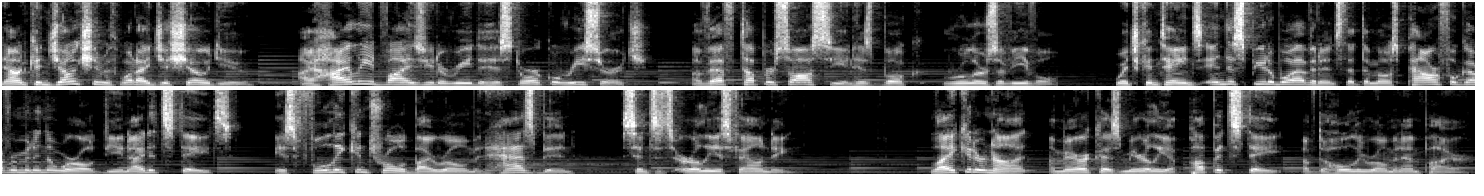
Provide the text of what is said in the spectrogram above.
Now, in conjunction with what I just showed you, I highly advise you to read the historical research of F. Tupper Saucy in his book, Rulers of Evil, which contains indisputable evidence that the most powerful government in the world, the United States, is fully controlled by Rome and has been since its earliest founding. Like it or not, America is merely a puppet state of the Holy Roman Empire.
